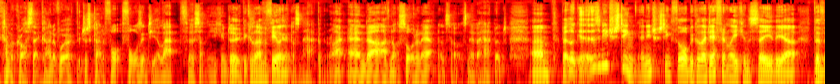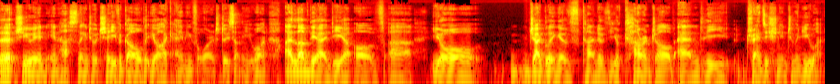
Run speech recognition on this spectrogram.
come across that kind of work that just kind of fall, falls into your lap for something you can do because I have a feeling that doesn't happen, right? And uh, I've not sorted out, and so it's never happened. Um, but look, it's an interesting, an interesting thought because I definitely can see the uh, the virtue in in hustling to achieve a goal that you're like aiming for and to do something you want. I love the idea of uh, your juggling of kind of your current job and the transition into a new one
